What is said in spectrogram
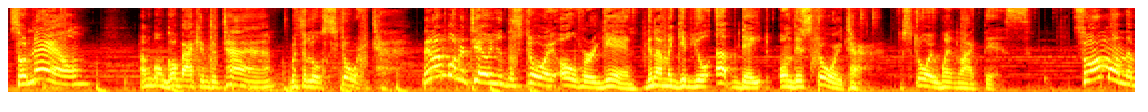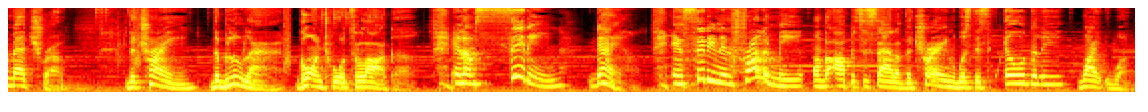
So now I'm gonna go back into time with a little story time. Then I'm gonna tell you the story over again. Then I'm gonna give you an update on this story time. The story went like this. So I'm on the metro, the train, the blue line, going towards Largo. And I'm sitting down. And sitting in front of me on the opposite side of the train was this elderly white woman.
